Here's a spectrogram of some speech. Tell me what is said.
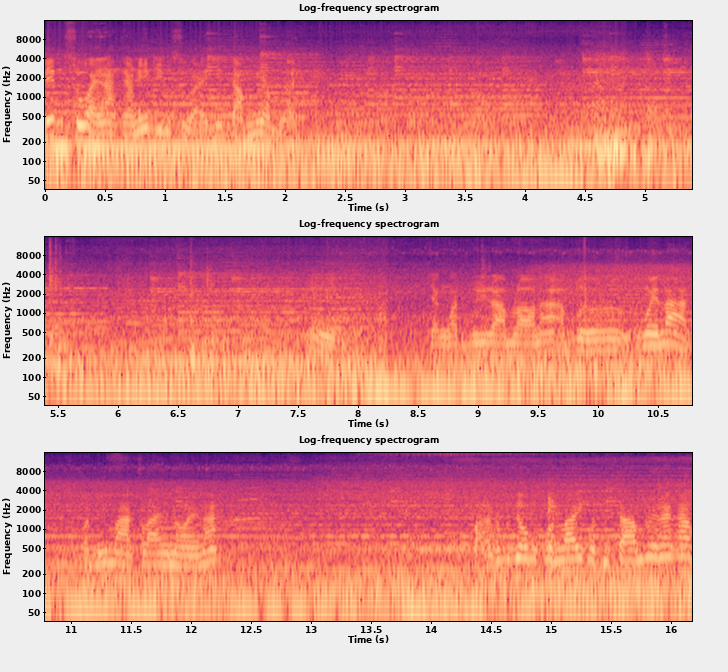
ดินสวยนะแถวนี้ดินสวยดินดำเมี่ยมเลยจังหวัดบุรีรัมย์เรานะอำเภอห้วยลาดวันนี้มาไกลหน่อยนะฝากท่านผู้ชมกดไลค์กดติดตามด้วยนะครับ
